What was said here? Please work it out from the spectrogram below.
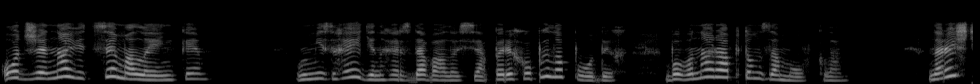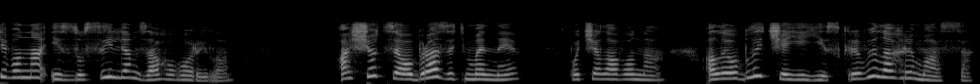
Отже, навіть це маленьке. У міс Гейдінгер, здавалося, перехопила подих, бо вона раптом замовкла. Нарешті вона із зусиллям заговорила. А що це образить мене? почала вона, але обличчя її скривила гримаса,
